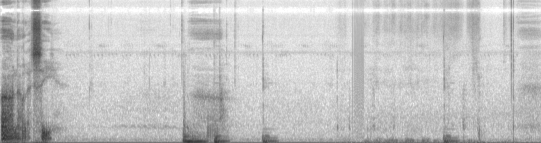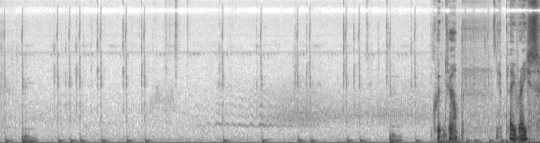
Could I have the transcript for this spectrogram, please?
Ah, now let's see. quick job. Race.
